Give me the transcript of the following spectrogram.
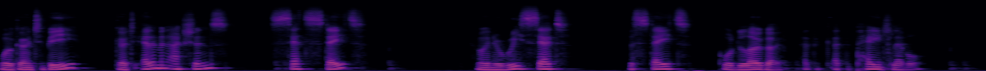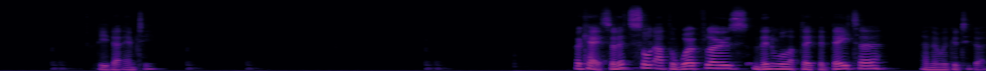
we're going to be, go to element actions, set state. We're going to reset the state called logo at the, at the page level. Leave that empty. Okay, so let's sort out the workflows, then we'll update the data, and then we're good to go.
